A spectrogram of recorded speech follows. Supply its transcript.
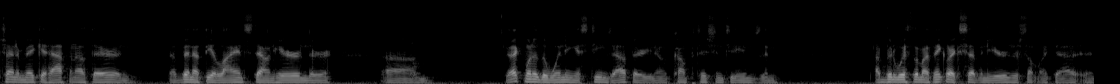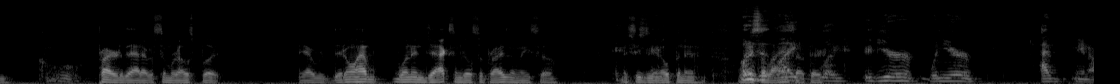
trying to make it happen out there, and I've been at the alliance down here, and they're um, they're like one of the winningest teams out there. You know, competition teams, and I've been with them I think like seven years or something like that. And Cool. prior to that, I was somewhere else, but yeah, they don't have one in Jacksonville surprisingly. So let's see if we can open a What nice is it alliance like? out there. Like if you're when you're, I you know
